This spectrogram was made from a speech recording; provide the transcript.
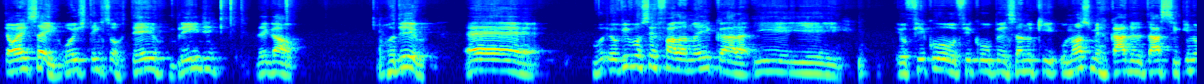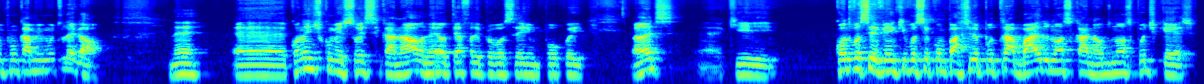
então é isso aí. Hoje tem sorteio, brinde, legal. Rodrigo, é, eu vi você falando aí, cara, e, e eu fico, fico pensando que o nosso mercado está seguindo por um caminho muito legal, né? É, quando a gente começou esse canal, né, eu até falei para você um pouco aí antes, é, que quando você vem aqui, você compartilha para o trabalho do nosso canal, do nosso podcast.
